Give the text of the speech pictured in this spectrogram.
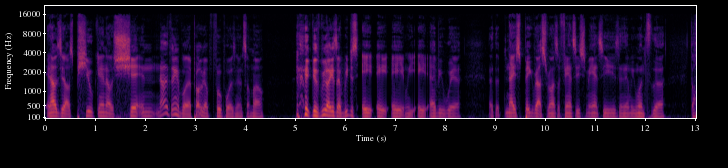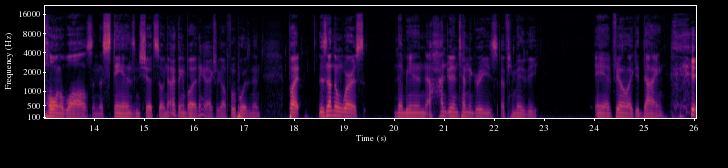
and I was dude, I was puking, I was shitting. Now that I think about it, I probably got food poisoning somehow. Because we, like I said, we just ate, ate, ate, and we ate everywhere. At the nice big restaurants, the fancy schmancies, and then we went to the the hole in the walls and the stands and shit. So now I think about it, I think I actually got food poisoning. But there's nothing worse than being in 110 degrees of humidity and feeling like you're dying or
